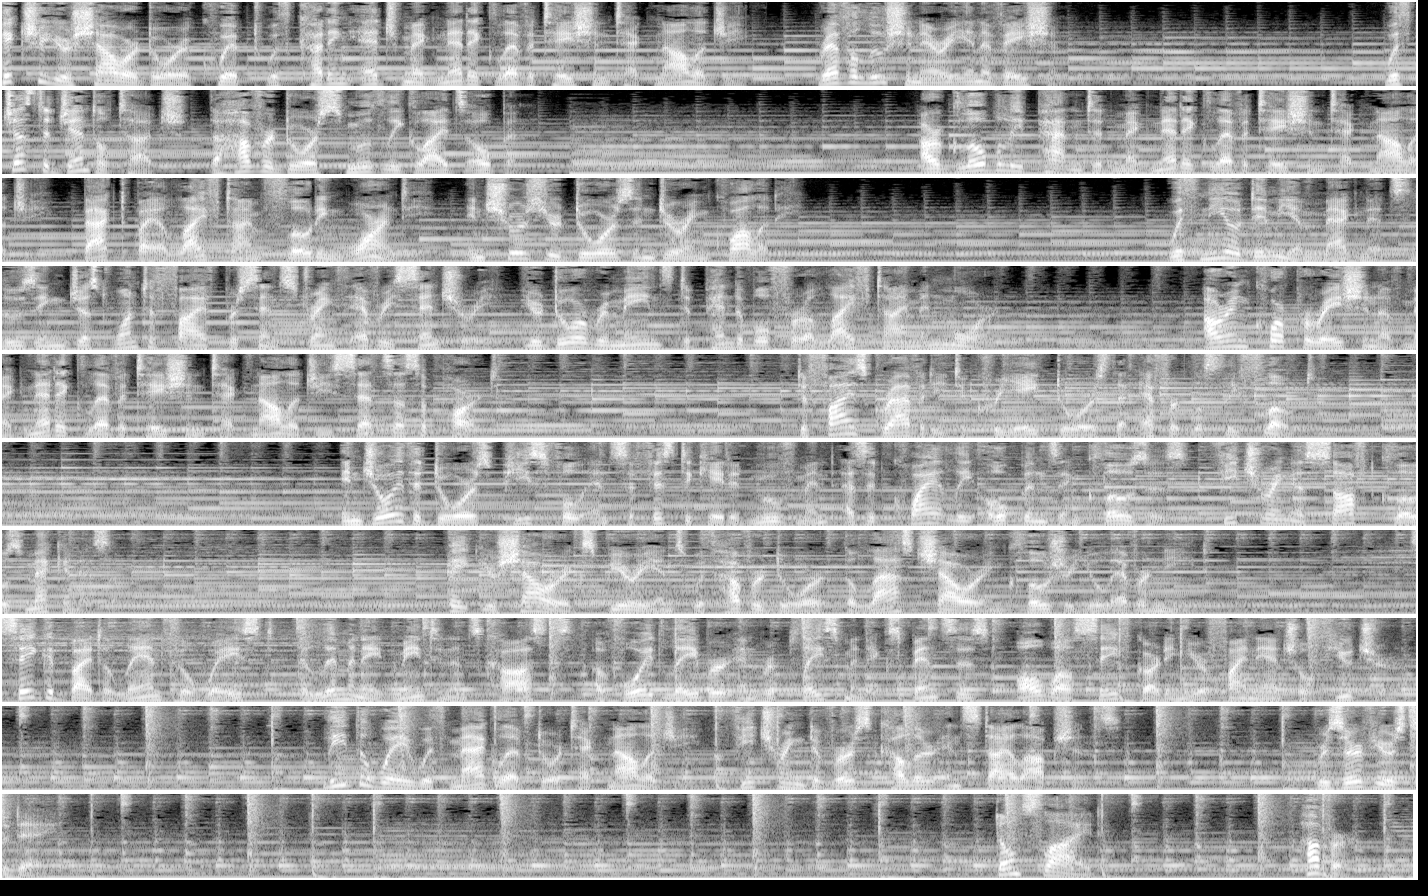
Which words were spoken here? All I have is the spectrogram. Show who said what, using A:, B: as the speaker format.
A: Picture your shower door equipped with cutting-edge magnetic levitation technology, revolutionary innovation. With just a gentle touch, the hover door smoothly glides open. Our globally patented magnetic levitation technology, backed by a lifetime floating warranty, ensures your door's enduring quality. With neodymium magnets losing just 1 to 5% strength every century, your door remains dependable for a lifetime and more. Our incorporation of magnetic levitation technology sets us apart. Defies gravity to create doors that effortlessly float. Enjoy the door's peaceful and sophisticated movement as it quietly opens and closes, featuring a soft close mechanism. Elevate your shower experience with Hover Door, the last shower enclosure you'll ever need. Say goodbye to landfill waste, eliminate maintenance costs, avoid labor and replacement expenses, all while safeguarding your financial future. Lead the way with maglev door technology, featuring diverse color and style options. Reserve yours today. Don't slide. Hover.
